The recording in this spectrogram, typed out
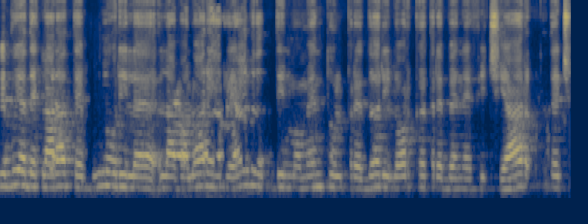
Trebuie declarate bunurile la valoarea reală din momentul predărilor către beneficiar, deci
